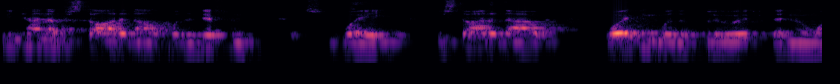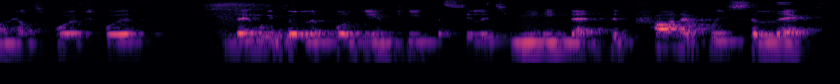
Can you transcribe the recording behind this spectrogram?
We kind of started out with a different way. We started out working with a fluid that no one else works with. Then we built a full GMP facility, meaning that the product we select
